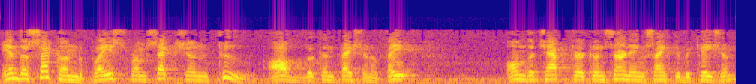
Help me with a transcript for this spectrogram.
In the second place, from section 2 of the Confession of Faith, on the chapter concerning sanctification,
